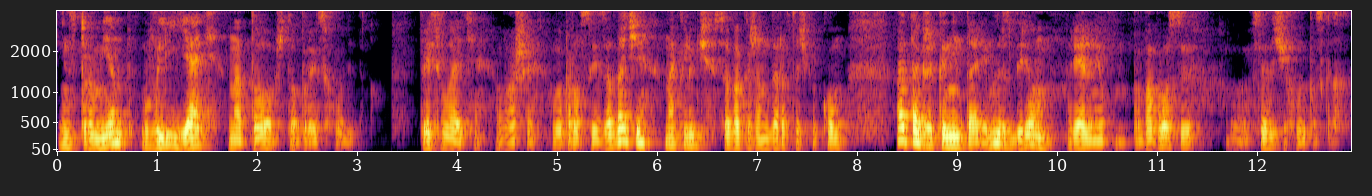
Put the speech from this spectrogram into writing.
инструмент влиять на то, что происходит. Присылайте ваши вопросы и задачи на ключ собакажандаров.ком, а также комментарии. Мы разберем реальные вопросы в следующих выпусках.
